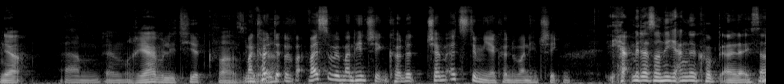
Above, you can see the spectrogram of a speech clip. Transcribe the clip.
Ja, Ähm, ähm, rehabilitiert quasi. man oder? könnte, weißt du, wen man hinschicken könnte? Cem Özdemir könnte man hinschicken. Ich habe mir das noch nicht angeguckt, Alter. Ich saß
